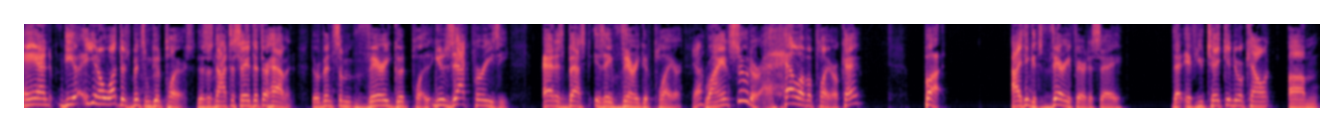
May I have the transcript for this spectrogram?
And the, you know what? There's been some good players. This is not to say that there haven't. There have been some very good players. You know, Zach Parise, at his best, is a very good player. Yeah. Ryan Suter, a hell of a player, okay? But I think it's very fair to say that if you take into account um,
